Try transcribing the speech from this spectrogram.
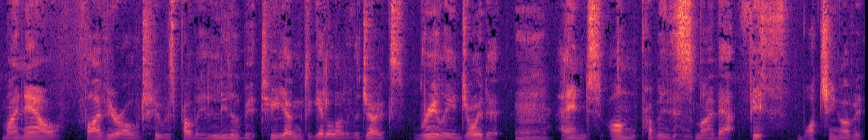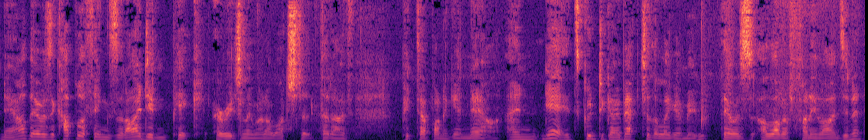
my now five year old, who was probably a little bit too young to get a lot of the jokes, really enjoyed it. Mm. And on probably this is my about fifth watching of it now. There was a couple of things that I didn't pick originally when I watched it that I've picked up on again now. And yeah, it's good to go back to the Lego movie. There was a lot of funny lines in it.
